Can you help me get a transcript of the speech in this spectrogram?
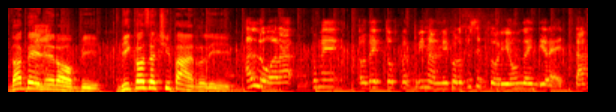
Va bene Robby, di cosa ci parli? Allora, come ho detto prima nel piccolo più fuori onda in diretta,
